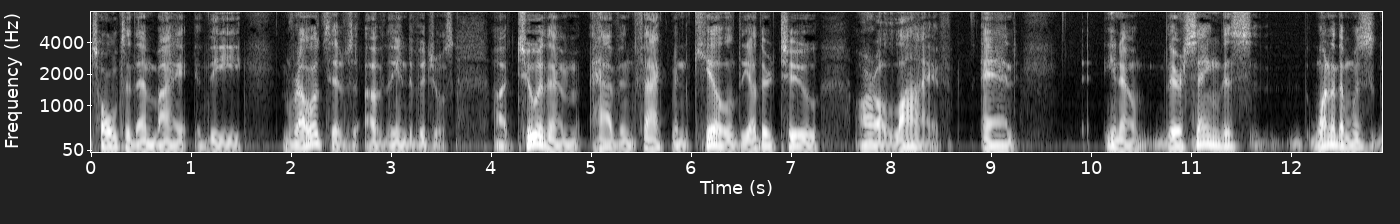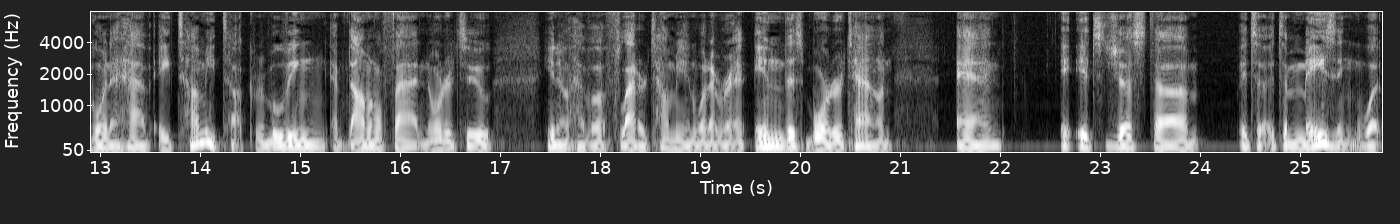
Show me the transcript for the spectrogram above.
told to them by the relatives of the individuals. Uh, two of them have, in fact, been killed. The other two are alive. And, you know, they're saying this one of them was going to have a tummy tuck, removing abdominal fat in order to, you know, have a flatter tummy and whatever and in this border town. And it, it's just, um, it's, it's amazing what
